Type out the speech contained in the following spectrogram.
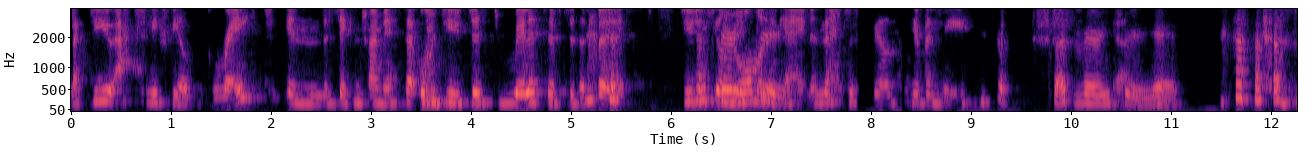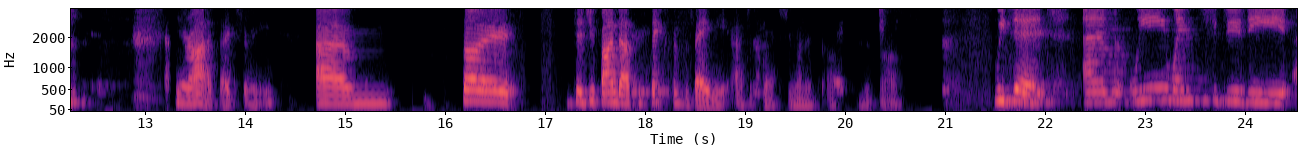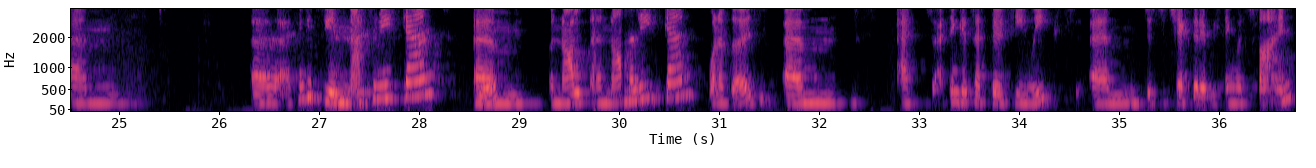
like do you actually feel great in the second trimester or do you just relative to the first do you just feel normal true. again and that just feels heavenly? That's very yeah. true yes. You're right actually. Um so did you find out the sex of the baby? I just actually wanted to ask you as well. We did. Um we went to do the um uh, i think it's the anatomy scan. Um yeah anomaly scan, one of those. Um, at I think it's at 13 weeks, um, just to check that everything was fine.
